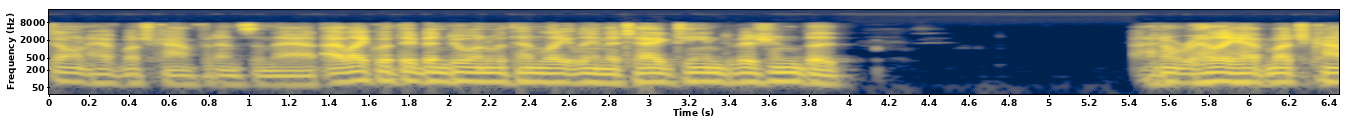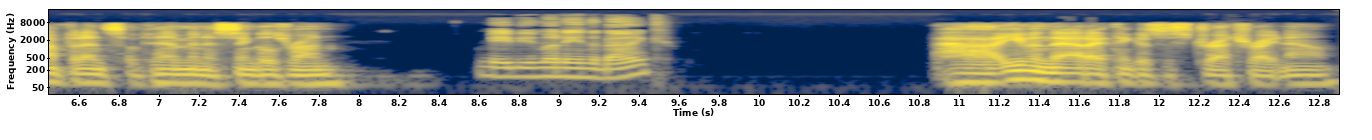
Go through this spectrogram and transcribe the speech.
don't have much confidence in that. I like what they've been doing with him lately in the tag team division, but I don't really have much confidence of him in a singles run. Maybe Money in the Bank. Ah, even that I think is a stretch right now.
